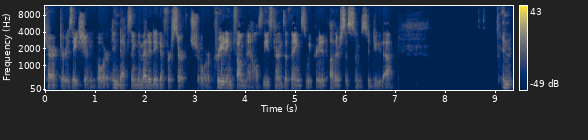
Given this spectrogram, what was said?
characterization or indexing the metadata for search or creating thumbnails, these kinds of things. So we created other systems to do that. And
